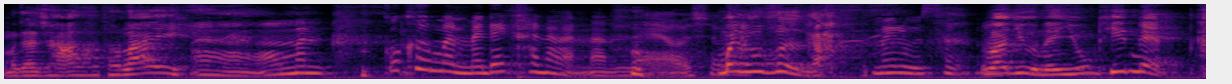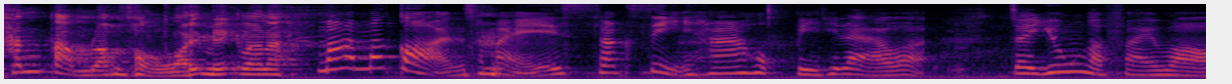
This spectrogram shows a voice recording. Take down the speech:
มันจะช้าเท่าไหร่อ๋อ มันก็คือมันไม่ได้ขนาดนั้นแล้วใช่ไหมไม่รู้สึกอะไม่รู้สึก เราอยู่ในยุคที่เน็ตขั้นต่ำเรา 200 เมกแล้วนะเมื่อเมื่อก่อนสมัยสักสี่ห้าหกปีที่แล้วอะจะยุ่งกับ firewall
